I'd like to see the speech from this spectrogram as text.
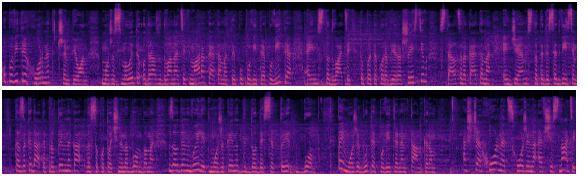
У повітрі Хорнет чемпіон може смолити одразу 12 ракетами типу повітря-повітря АІМ-120, топити кораблі рашистів стелс ракетами AGM-158 та закидати противника високоточними бомбами. За один виліт може кинути до 10 бомб та й може бути повітряним танкером. А ще Хорнет схожий на F-16,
